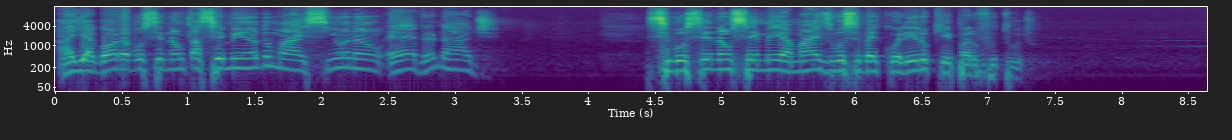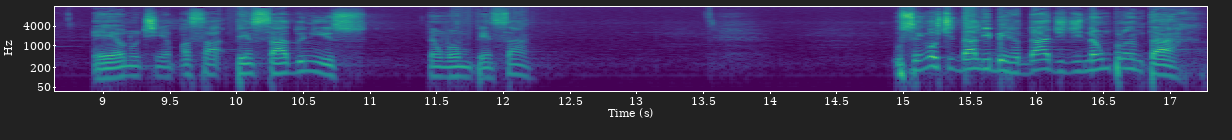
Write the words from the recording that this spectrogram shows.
Aí agora você não está semeando mais, sim ou não? É verdade. Se você não semeia mais, você vai colher o que para o futuro? É, eu não tinha pensado nisso. Então vamos pensar? O Senhor te dá liberdade de não plantar.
